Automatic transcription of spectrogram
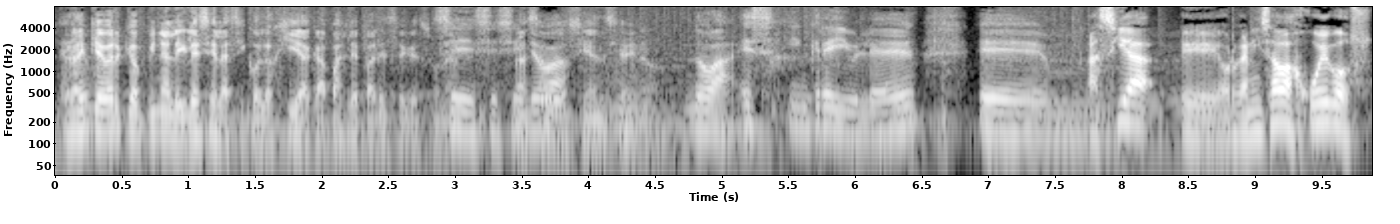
Pero ¿eh? hay que ver qué opina la iglesia de la psicología. Capaz le parece que es una, Sí, sí, sí, una no va. pseudociencia y no. No va, es increíble. ¿eh? Eh, Hacía, eh, organizaba juegos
